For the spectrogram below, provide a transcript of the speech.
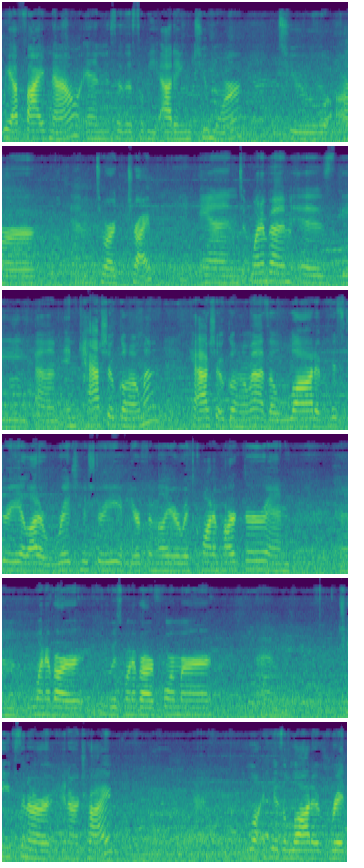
we have five now, and so this will be adding two more to our um, to our tribe. And one of them is the um, in Cache, Oklahoma. Cache, Oklahoma has a lot of history, a lot of rich history. If you're familiar with Quanah Parker, and um, one of our he was one of our former um, chiefs in our in our tribe. Lo- He has a lot of rich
